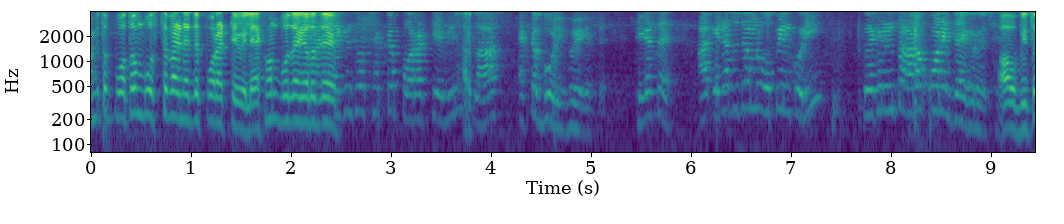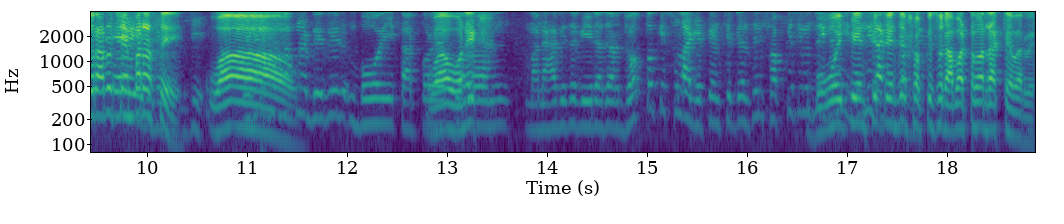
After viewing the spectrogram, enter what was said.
আমি তো প্রথম বুঝতে পারি না যে পড়ার টেবিল এখন বোঝা গেল যে কিন্তু হচ্ছে একটা পড়ার টেবিল প্লাস একটা বই হয়ে গেছে ঠিক আছে? আর এটা যদি আমরা ওপেন করি তো এখানে কিন্তু আরও অনেক জায়গা রয়েছে। ও ভিতরে আরও চেম্বার আছে? ওয়াও আপনার বেবির বই তারপরে Wow, অনেক মানে হাবিজাবি ইরেজার যত কিছু লাগে পেন্সিল টেন্সিল সবকিছু কিন্তু বই পেন্সিল টেন্সিল সবকিছু রাবার টাবার রাখতে পারবে।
